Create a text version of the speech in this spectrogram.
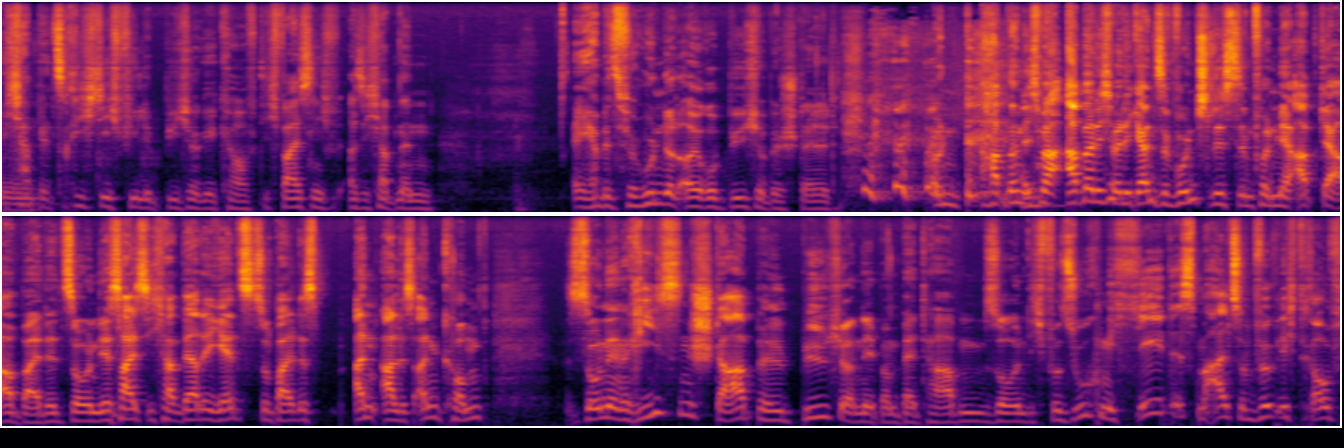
Ich habe jetzt richtig viele Bücher gekauft. Ich weiß nicht, also ich habe einen. Ich habe jetzt für 100 Euro Bücher bestellt und habe noch nicht mal, hab noch nicht mal die ganze Wunschliste von mir abgearbeitet. So und das heißt, ich hab, werde jetzt, sobald das an, alles ankommt, so einen riesen Stapel Bücher neben dem Bett haben. So und ich versuche mich jedes Mal so wirklich drauf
